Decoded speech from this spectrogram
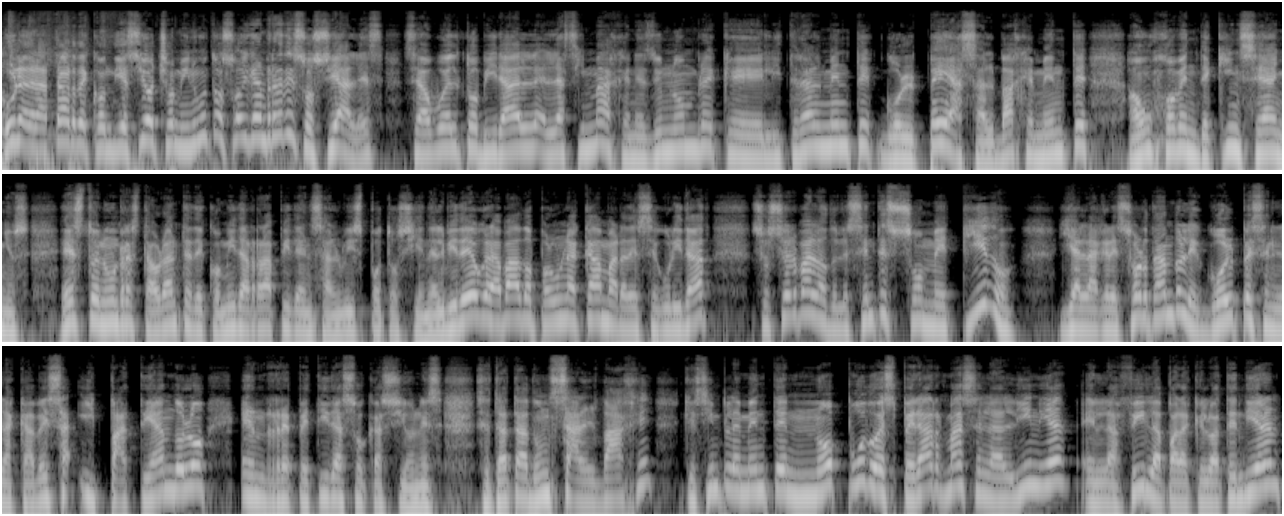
Una de la tarde con 18 minutos. Oigan, redes sociales se ha vuelto viral las imágenes de un hombre que literalmente golpea salvajemente a un joven de 15 años. Esto en un restaurante de comida rápida en San Luis Potosí. En el video grabado por una cámara de seguridad se observa al adolescente sometido y al agresor dándole golpes en la cabeza y pateándolo en repetidas ocasiones. Se trata de un salvaje que simplemente no pudo esperar más en la línea, en la fila para que lo atendieran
